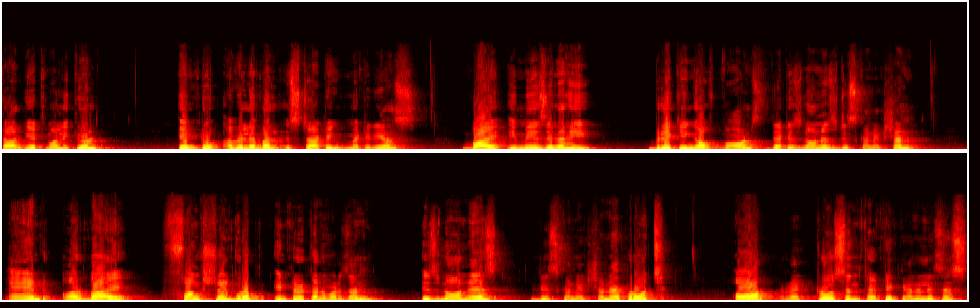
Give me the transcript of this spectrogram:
target molecule into available starting materials by imaginary breaking of bonds that is known as disconnection and or by functional group interconversion is known as disconnection approach or retrosynthetic analysis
